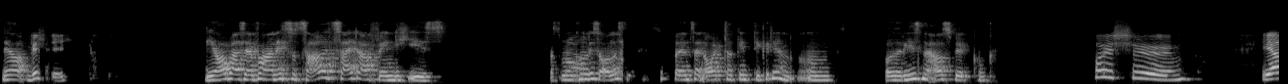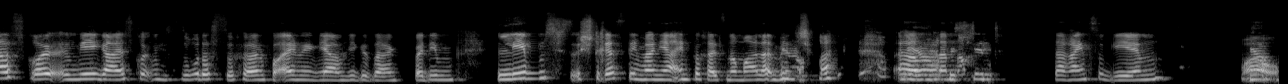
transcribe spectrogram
ja. wichtig. Ja, weil es einfach auch nicht so zeitaufwendig ist. Also man ja. kann das alles super in seinen Alltag integrieren und hat eine riesen Auswirkung. Voll schön. Ja, es freut mega, es freut mich so, das zu hören. Vor allen Dingen, ja, wie gesagt, bei dem Lebensstress, den man ja einfach als normaler Mensch ja. hat, ähm, ja, dann noch da reinzugehen. Wow. Ja.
